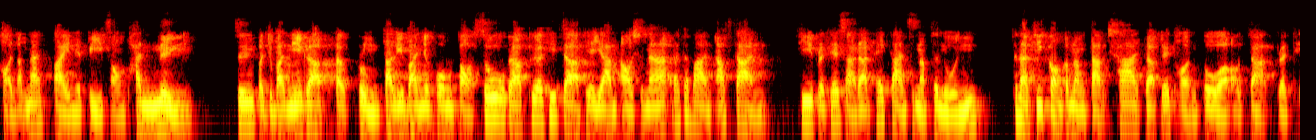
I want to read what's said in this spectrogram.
ถอนอำนาจไปในปี 2001 ซึ่งปัจจุบันนี้ครับแต่กลุ่มตาลีบันยังคงต่อสู้ครับเพื่อที่จะพยายามเอาชนะรัฐบาลอัฟกันที่ประเทศสหรัฐให้การสนับสนุน ขณะที่กองกำลังต่างชาติครับได้ถอนตัวออกจากประเท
